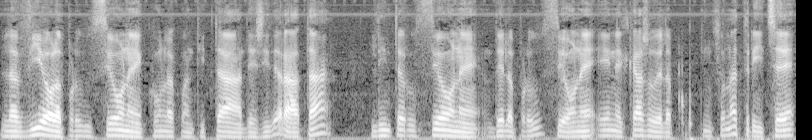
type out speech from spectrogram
l'avvio alla produzione con la quantità desiderata, l'interruzione della produzione e nel caso della funzionatrice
